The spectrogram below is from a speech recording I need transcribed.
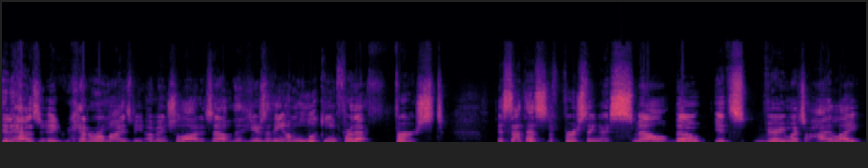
it has it kind of reminds me of enchiladas. Now, here's the thing: I'm looking for that first. It's not that's the first thing I smell, though. It's very much a highlight.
